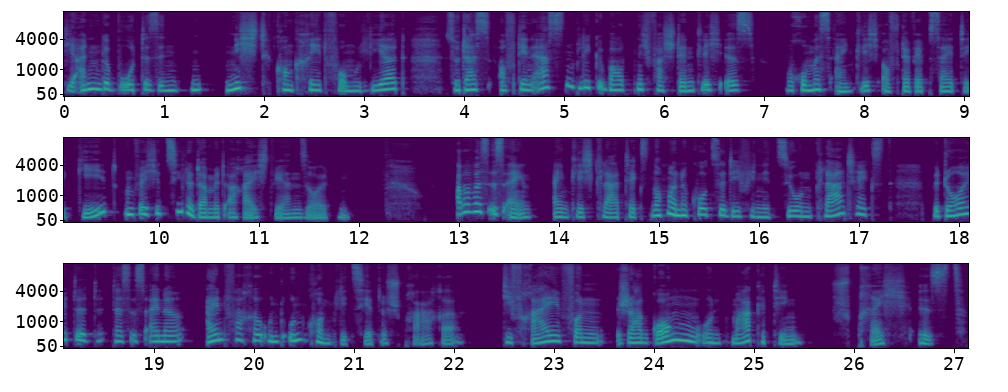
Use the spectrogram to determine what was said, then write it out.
die Angebote sind nicht konkret formuliert, so dass auf den ersten Blick überhaupt nicht verständlich ist, worum es eigentlich auf der Webseite geht und welche Ziele damit erreicht werden sollten. Aber was ist eigentlich Klartext? Nochmal eine kurze Definition. Klartext bedeutet, das ist eine einfache und unkomplizierte Sprache, die frei von Jargon und Marketing Sprech ist.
